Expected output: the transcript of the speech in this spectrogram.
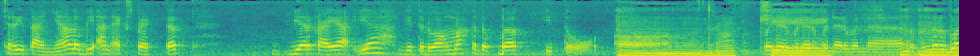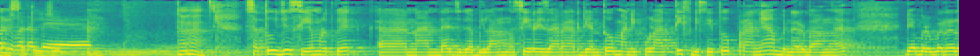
ceritanya lebih unexpected Biar kayak ya gitu doang mah ketebak gitu. Hmm, oke. Okay. Bener bener bener bener. Menurut lo gimana Ben? Setuju sih menurut gue uh, Nanda juga bilang si Reza Rahardian tuh manipulatif di situ perannya bener banget. Dia bener-bener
